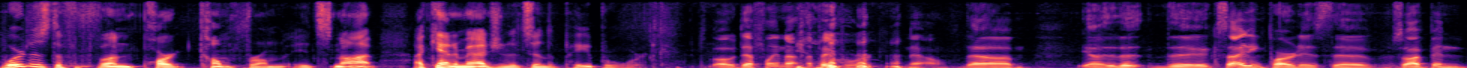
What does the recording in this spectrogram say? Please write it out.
Where does the fun part come from? It's not. I can't imagine it's in the paperwork. Oh, definitely not in the paperwork. no. Um, Yeah, the the exciting part is the so I've been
